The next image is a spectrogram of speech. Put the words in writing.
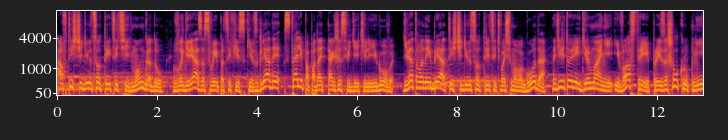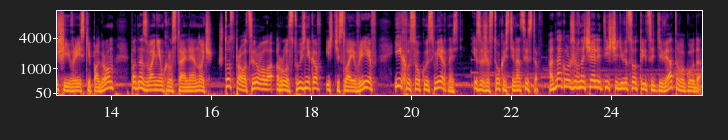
А в 1937 году в лагеря за свои пацифистские взгляды стали попадать также свидетели Иеговы. 9 ноября 1938 года на территории Германии и в Австрии произошел крупнейший еврейский погром под названием «Хрустальная ночь», что спровоцировало рост узников из числа евреев и их высокую смертность из-за жестокости нацистов. Однако уже в начале 1939 года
